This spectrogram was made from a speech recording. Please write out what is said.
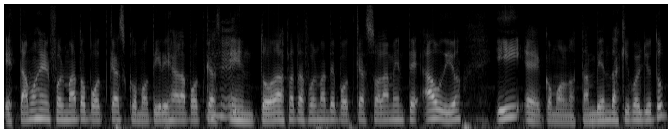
Estamos en el formato podcast como Tiris a la Podcast en todas las plataformas de podcast, solamente audio. Y eh, como nos están viendo aquí por YouTube,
